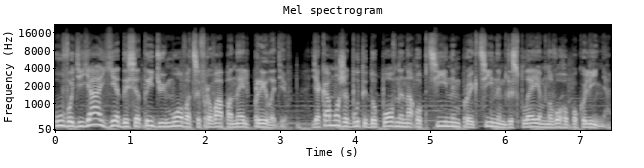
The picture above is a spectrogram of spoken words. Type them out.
У водія є 10-дюймова цифрова панель приладів, яка може бути доповнена опційним проекційним дисплеєм нового покоління.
